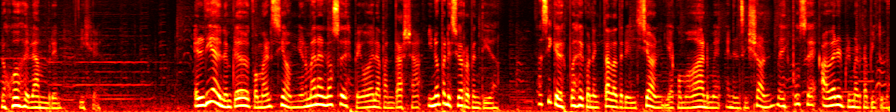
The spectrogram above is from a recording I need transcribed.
Los juegos del hambre, dije. El día del empleado de comercio, mi hermana no se despegó de la pantalla y no pareció arrepentida. Así que después de conectar la televisión y acomodarme en el sillón, me dispuse a ver el primer capítulo.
